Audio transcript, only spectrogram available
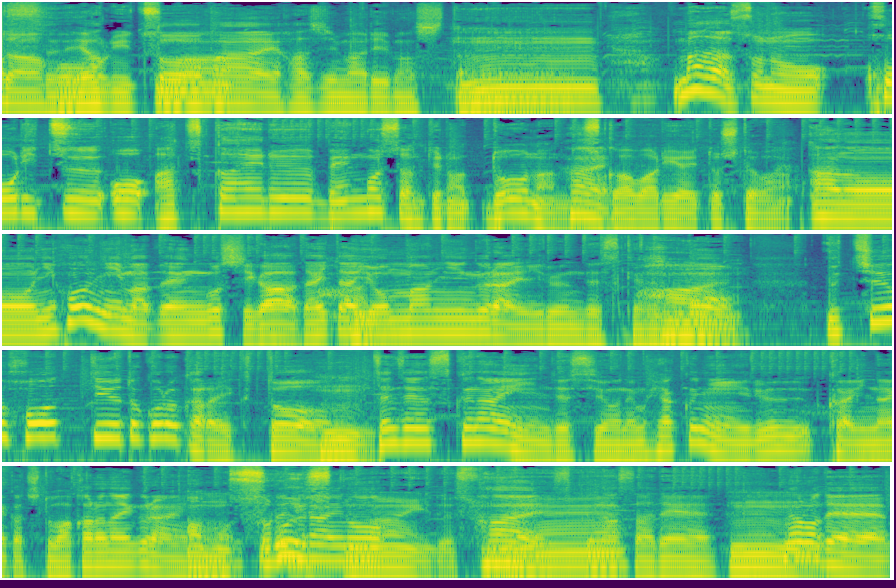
た。法律やっと、が。はい、始まりましたね。んまだその法律を扱える弁護士さんっていうのはどうなんですか、割合としては。あのー日本に今弁護士が大体はい4万人ぐらいいるんですけれども、はい宇宙法っていうところからいくと、うん全然少ないんですよね。もう100人いるかいないかちょっとわからないぐらいの、それぐらいの。はい、少なさで。うんなので、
